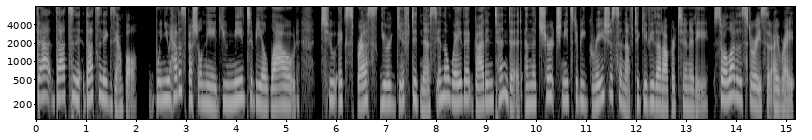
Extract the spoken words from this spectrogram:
that that's an, that's an example. When you have a special need, you need to be allowed to express your giftedness in the way that God intended. And the church needs to be gracious enough to give you that opportunity. So, a lot of the stories that I write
